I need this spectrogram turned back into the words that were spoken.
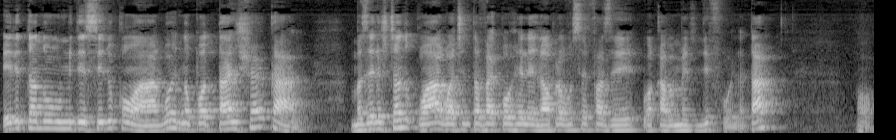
ele estando umedecido com água, não pode estar encharcado. Mas ele estando com água, a tinta vai correr legal para você fazer o acabamento de folha, tá? Ó.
